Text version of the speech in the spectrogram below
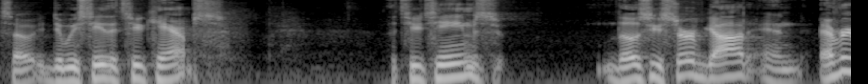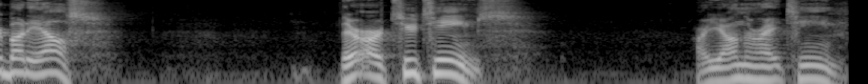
So, do we see the two camps? The two teams, those who serve God and everybody else. There are two teams. Are you on the right team?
